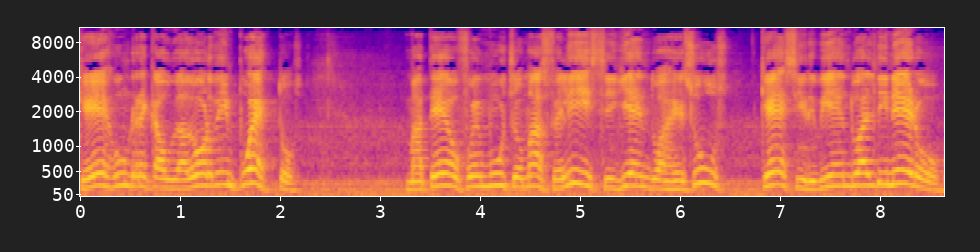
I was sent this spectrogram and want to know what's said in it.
que es un recaudador de impuestos. Mateo fue mucho más feliz siguiendo a Jesús que sirviendo al dinero.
